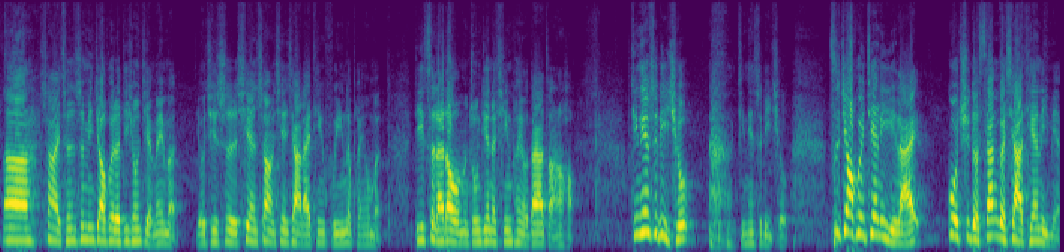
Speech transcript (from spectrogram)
那上海城市生命教会的弟兄姐妹们，尤其是线上线下来听福音的朋友们，第一次来到我们中间的新朋友，大家早上好。今天是立秋，今天是立秋。自教会建立以来，过去的三个夏天里面，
